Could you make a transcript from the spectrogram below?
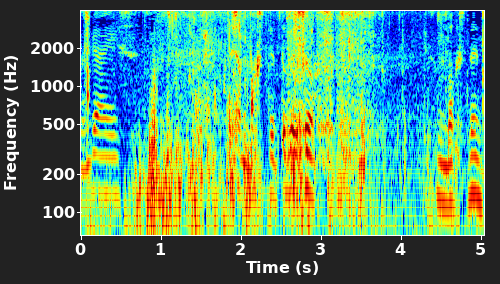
Na guys. Isang box din to guys oh. Isang box din.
